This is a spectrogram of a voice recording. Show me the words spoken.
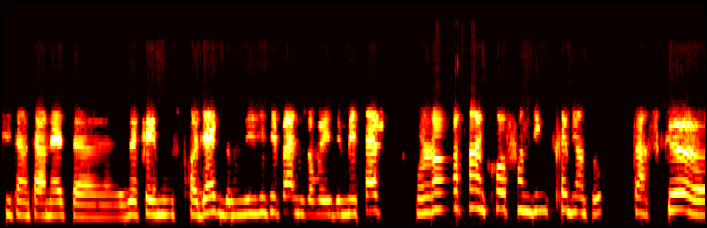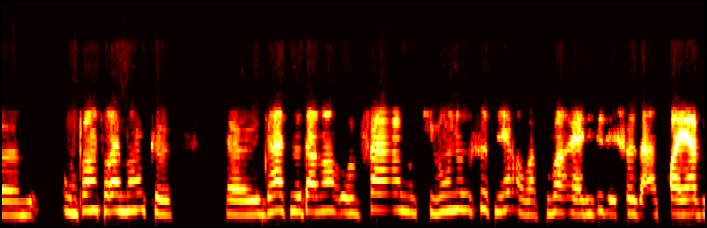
site internet The Famous Project. Donc n'hésitez pas à nous envoyer des messages on lance un crowdfunding très bientôt parce que euh, on pense vraiment que euh, grâce notamment aux femmes qui vont nous soutenir, on va pouvoir réaliser des choses incroyables.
